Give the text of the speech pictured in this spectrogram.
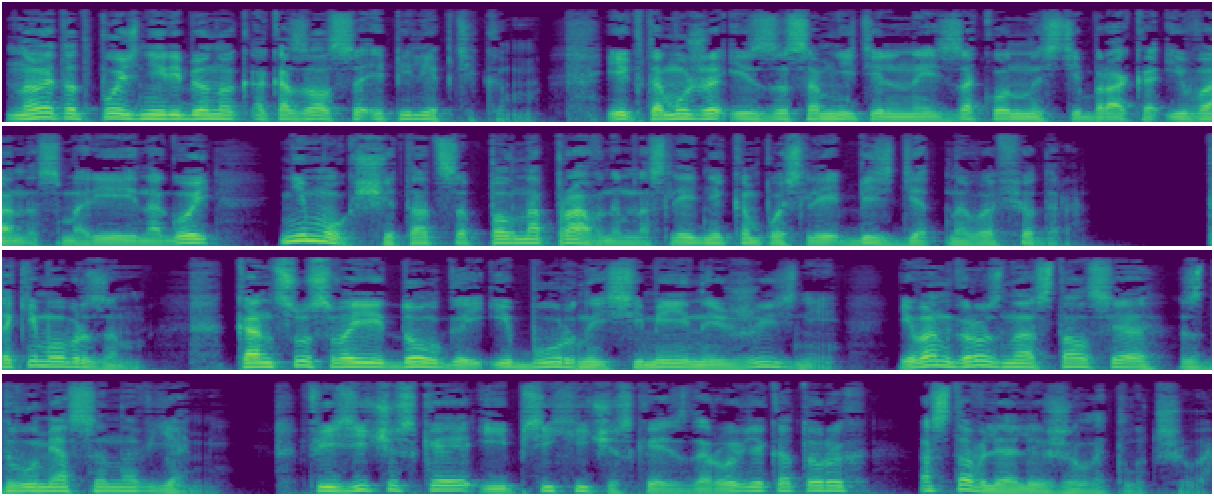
Но этот поздний ребенок оказался эпилептиком, и к тому же из-за сомнительной законности брака Ивана с Марией Ногой – не мог считаться полноправным наследником после бездетного Федора. Таким образом, к концу своей долгой и бурной семейной жизни Иван Грозно остался с двумя сыновьями, физическое и психическое здоровье которых оставляли желать лучшего.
